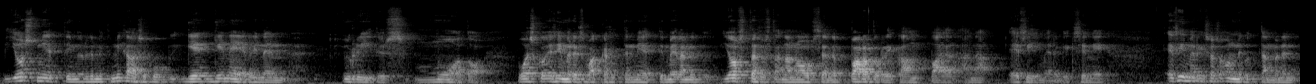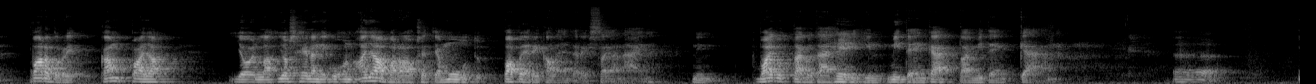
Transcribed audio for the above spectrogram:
jos miettii, mikä olisi joku geneerinen yritysmuoto, voisiko esimerkiksi vaikka sitten miettiä, meillä nyt jostain syystä aina nousee ne parturikamppajat aina esimerkiksi, niin esimerkiksi jos on niin tämmöinen parturikampaaja, joilla, jos heillä niin on ajanvaraukset ja muut paperikalenterissa ja näin, niin vaikuttaako tämä heihin mitenkään tai mitenkään? Öö,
